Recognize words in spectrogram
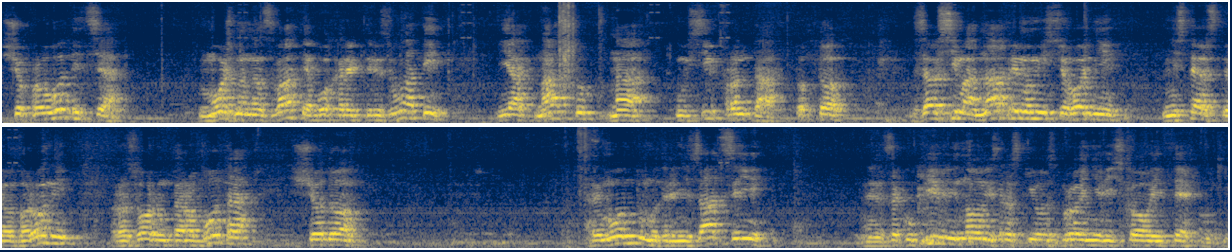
що проводиться, можна назвати або характеризувати як наступ на усіх фронтах. Тобто за всіма напрямами сьогодні в Міністерстві оборони розгорнута робота щодо ремонту, модернізації, е, закупівлі нових зразків озброєння військової техніки.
